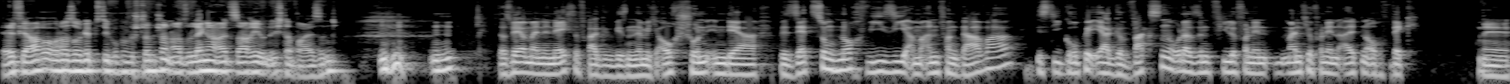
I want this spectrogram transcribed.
elf Jahre oder so gibt es die Gruppe bestimmt schon, also länger als Sari und ich dabei sind. Mhm, mhm. Das wäre meine nächste Frage gewesen, nämlich auch schon in der Besetzung noch, wie sie am Anfang da war. Ist die Gruppe eher gewachsen oder sind viele von den, manche von den Alten auch weg? Nee,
